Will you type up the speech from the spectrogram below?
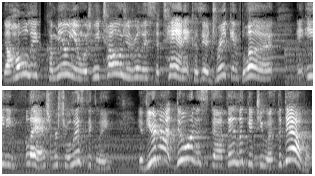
the Holy Communion, which we told you is really satanic because they're drinking blood and eating flesh ritualistically. If you're not doing this stuff, they look at you as the devil.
